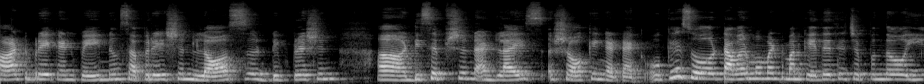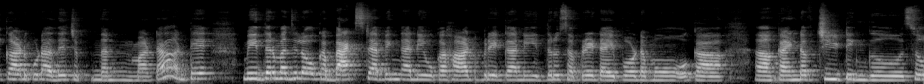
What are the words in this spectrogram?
heart break and pain separation loss depression deception and lies shocking attack okay so tower moment మనకి ఏదైతే చెప్పిందో ఈ కార్డు కూడా అదే చెప్తుందనమాట అంటే మీ ఇద్దరి మధ్యలో ఒక బ్యాక్ స్టాబింగ్ కానీ ఒక హార్ట్ బ్రేక్ కానీ ఇద్దరు సపరేట్ అయిపోవడము ఒక కైండ్ ఆఫ్ చీటింగ్ సో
